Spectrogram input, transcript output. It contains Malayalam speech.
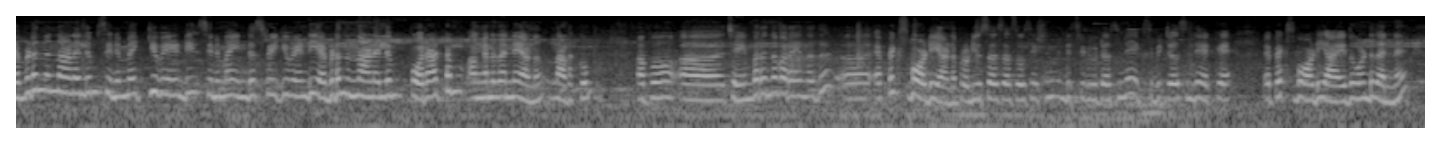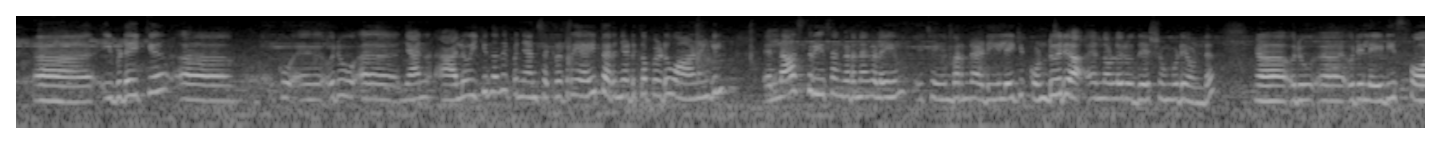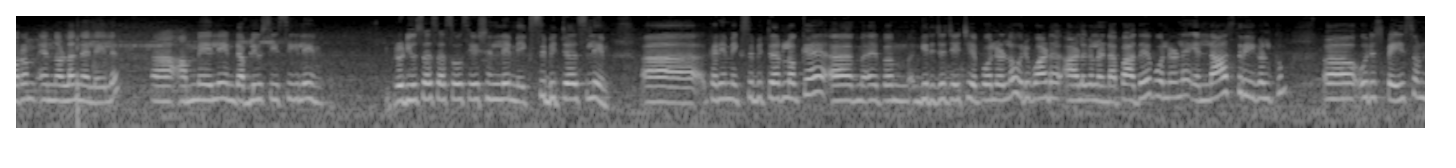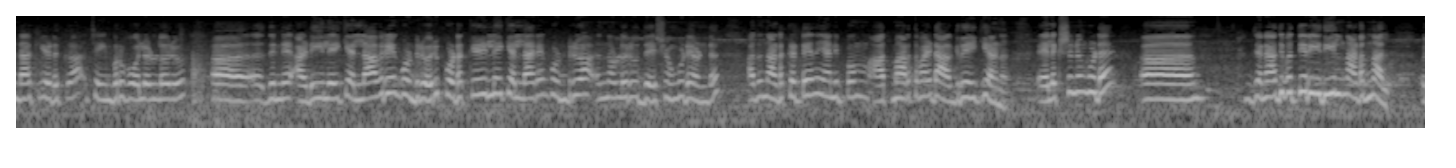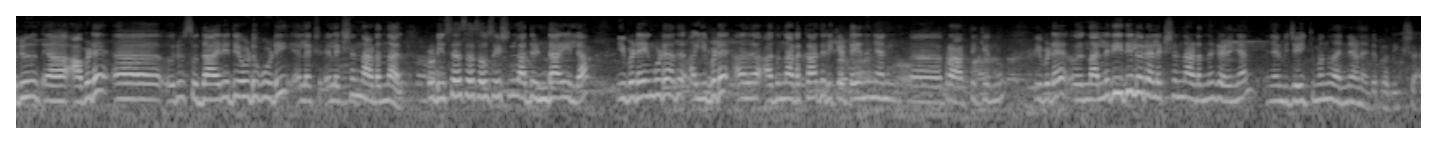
എവിടെ നിന്നാണേലും സിനിമയ്ക്ക് വേണ്ടി സിനിമ ഇൻഡസ്ട്രിക്ക് വേണ്ടി എവിടെ നിന്നാണേലും പോരാട്ടം അങ്ങനെ തന്നെയാണ് നടക്കും. അപ്പോൾ ചേംബർ എന്ന് പറയുന്നത് എപ്പെക്സ് ബോഡിയാണ് പ്രൊഡ്യൂസേഴ്സ് അസോസിയേഷൻ ഡിസ്ട്രിബ്യൂട്ടേഴ്സിന്റെ എക്സിബിറ്റേഴ്സിന്റെ ഒക്കെ എപ്പെക്സ് ബോഡി ആയതുകൊണ്ട് തന്നെ ഇവിടേക്ക് ഒരു ഞാൻ ആലോചിക്കുന്നത് ഇപ്പം ഞാൻ സെക്രട്ടറിയായി തെരഞ്ഞെടുക്കപ്പെടുവാണെങ്കിൽ എല്ലാ സ്ത്രീ സംഘടനകളെയും ഈ ചേംബറിന്റെ അടിയിലേക്ക് കൊണ്ടുവരിക എന്നുള്ളൊരു ഉദ്ദേശവും കൂടി ഉണ്ട്. ഒരു ഒരു ലേഡീസ് ഫോറം എന്നുള്ള നിലയിൽ അമ്മയിലെയും ഡബ്ല്യു സി സിയിലെയും പ്രൊഡ്യൂസേഴ്സ് അസോസിയേഷനിലെയും എക്സിബിറ്റേഴ്സിലെയും കാര്യം എക്സിബിറ്ററിലൊക്കെ ഇപ്പം ഗിരിജ ചേച്ചിയെ പോലെയുള്ള ഒരുപാട് ആളുകളുണ്ട്. അപ്പോൾ അതേപോലെയുള്ള എല്ലാ സ്ത്രീകൾക്കും ഒരു സ്പേസ് ഉണ്ടാക്കിയെടുക്കുക ചേംബർ പോലെയുള്ള ഒരു ഇതിന്റെ അടിയിലേക്ക് എല്ലാവരെയും കൊണ്ടുവരിക ഒരു കുടക്കീഴിലേക്ക് എല്ലാവരെയും കൊണ്ടുവരിക എന്നുള്ളൊരു ഉദ്ദേശവും കൂടെ ഉണ്ട് അത് നടക്കട്ടെ എന്ന് ഞാനിപ്പം ആത്മാർത്ഥമായിട്ട് ആഗ്രഹിക്കുകയാണ്. എലക്ഷനും കൂടെ ജനാധിപത്യ രീതിയിൽ നടന്നാൽ ഒരു അവിടെ ഒരു സുതാര്യതയോടുകൂടി ഇലക്ഷൻ നടന്നാൽ പ്രൊഡ്യൂസേഴ്സ് അസോസിയേഷനിൽ അത് ഉണ്ടായില്ല. ഇവിടെയും കൂടെ അത് ഇവിടെ അത് അത് നടക്കാതിരിക്കട്ടെ എന്ന് ഞാൻ പ്രാർത്ഥിക്കുന്നു. ഇവിടെ നല്ല രീതിയിൽ ഒരു ഇലക്ഷൻ നടന്നു കഴിഞ്ഞാൽ ഞാൻ വിജയിക്കുമെന്ന് തന്നെയാണ് എന്റെ പ്രതീക്ഷ.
